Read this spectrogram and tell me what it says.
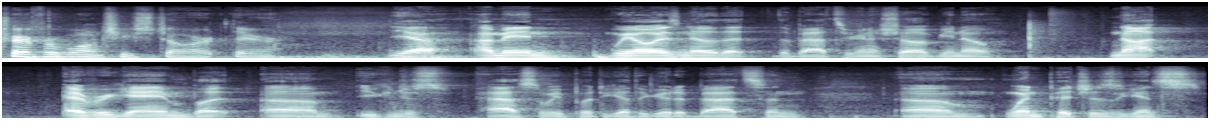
Trevor, why don't you start there? Yeah, I mean, we always know that the bats are going to show up. You know, not every game, but um, you can just ask that we put together good at bats and um, win pitches against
